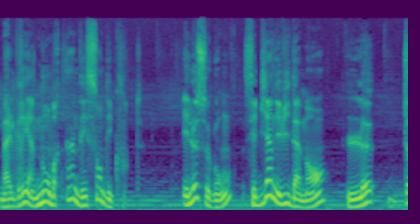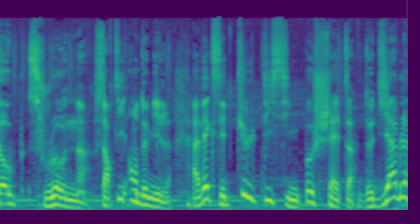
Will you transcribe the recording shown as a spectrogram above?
malgré un nombre indécent d'écoutes. Et le second, c'est bien évidemment le Dope Throne, sorti en 2000, avec cette cultissime pochette de diable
